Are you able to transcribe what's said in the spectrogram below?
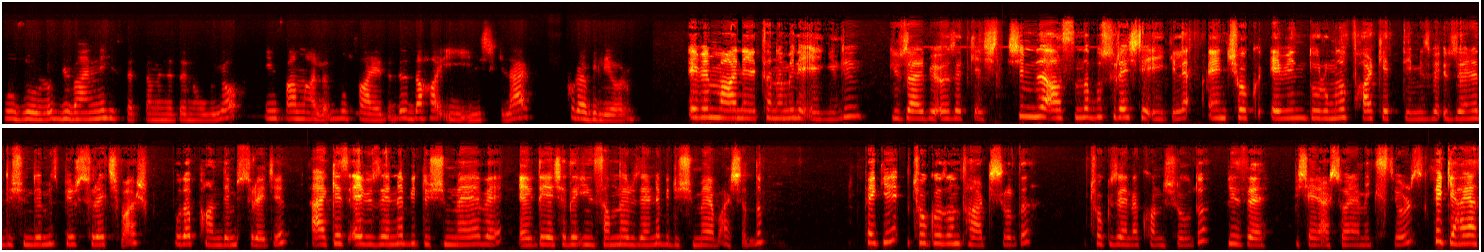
huzurlu, güvenli hissetmeme neden oluyor. İnsanlarla bu sayede de daha iyi ilişkiler kurabiliyorum. Evin manevi tanımıyla ilgili güzel bir özet geçti. Şimdi aslında bu süreçle ilgili en çok evin durumunu fark ettiğimiz ve üzerine düşündüğümüz bir süreç var. Bu da pandemi süreci. Herkes ev üzerine bir düşünmeye ve evde yaşadığı insanlar üzerine bir düşünmeye başladı. Peki çok uzun tartışıldı. Çok üzerine konuşuldu. Biz de bir şeyler söylemek istiyoruz. Peki hayat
